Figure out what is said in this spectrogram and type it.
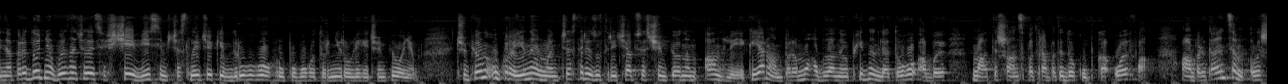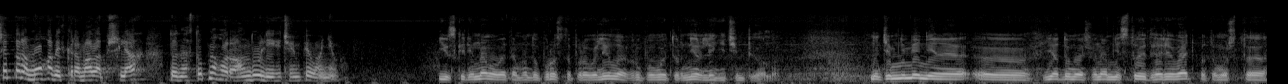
Добрий день. Напередодні визначилися ще вісім щасливчиків другого групового турніру Ліги Чемпіонів. Чемпіон України у Манчестері зустрічався з чемпіоном Англії. Киянам перемога була необхідна для того, аби мати шанс потрапити до Кубка УЕФА. А британцям лише перемога відкривала б шлях до наступного раунду Ліги Чемпіонів. Киевская «Динамо» в этом году просто провалила групповой турнир Лиги чемпионов. Но, тем не менее, э, я думаю, что нам не стоит горевать, потому что э,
